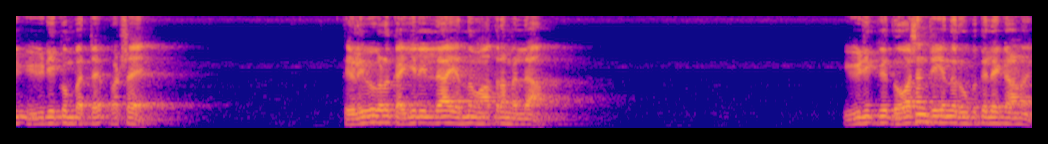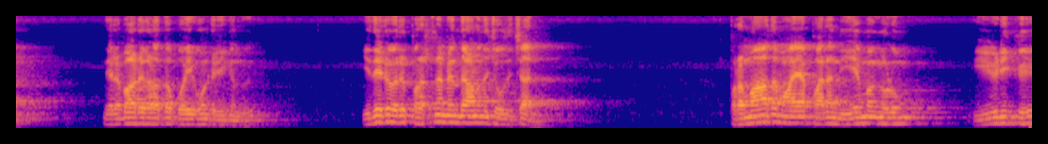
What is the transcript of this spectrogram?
ഇ ഡിക്കും പറ്റേ പക്ഷേ തെളിവുകൾ കയ്യിലില്ല എന്ന് മാത്രമല്ല ഈഴിക്ക് ദോഷം ചെയ്യുന്ന രൂപത്തിലേക്കാണ് നിലപാടുകളൊക്കെ പോയിക്കൊണ്ടിരിക്കുന്നത്. ഇതിലൊരു പ്രശ്നം എന്താണെന്ന് ചോദിച്ചാൽ പ്രമാദമായ പല നിയമങ്ങളും ഇ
